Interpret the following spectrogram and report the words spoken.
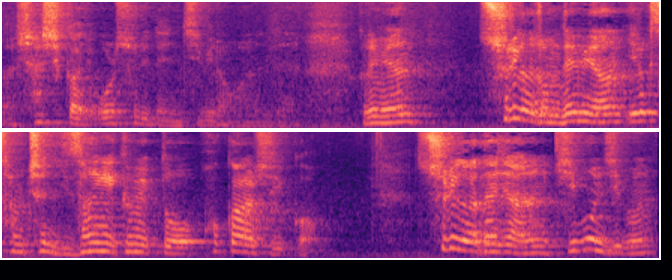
어, 샤시까지 올 수리된 집이라고 하는데 그러면 수리가 좀 되면 1억 3천 이상의 금액도 호가할 수 있고 수리가 되지 않은 기본 집은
